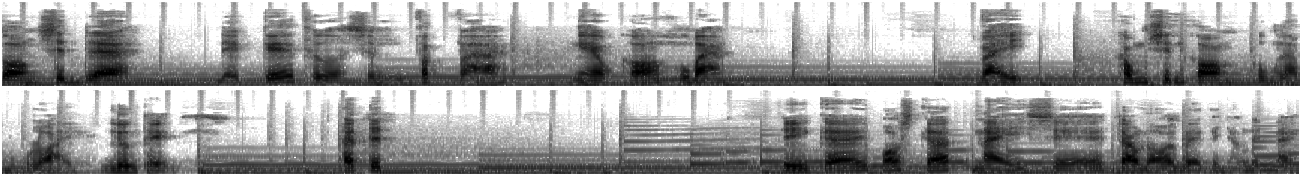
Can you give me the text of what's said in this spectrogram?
con sinh ra để kế thừa sự vất vả, nghèo khó của bạn vậy không sinh con cũng là một loại lương thiện. Hết trích thì cái postcard này sẽ trao đổi về cái nhận định này.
